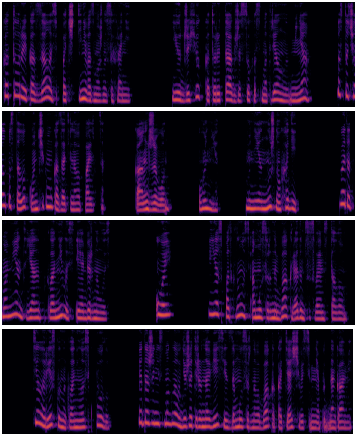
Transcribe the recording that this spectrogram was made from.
которые, казалось, почти невозможно сохранить. Юджи Хёк, который также сухо смотрел на меня, постучал по столу кончиком указательного пальца. «Кан Дживон!» «О нет, мне нужно уходить!» В этот момент я поклонилась и обернулась. «Ой!» И я споткнулась о мусорный бак рядом со своим столом. Тело резко наклонилось к полу. Я даже не смогла удержать равновесие из-за мусорного бака, катящегося у меня под ногами.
